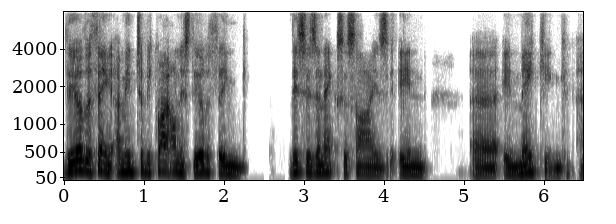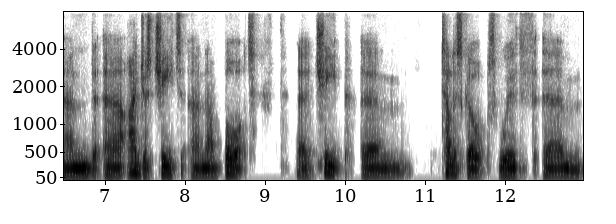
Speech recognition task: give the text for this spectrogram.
The other thing, I mean, to be quite honest, the other thing, this is an exercise in uh, in making, and uh, I just cheat and I bought uh, cheap um, telescopes with um,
